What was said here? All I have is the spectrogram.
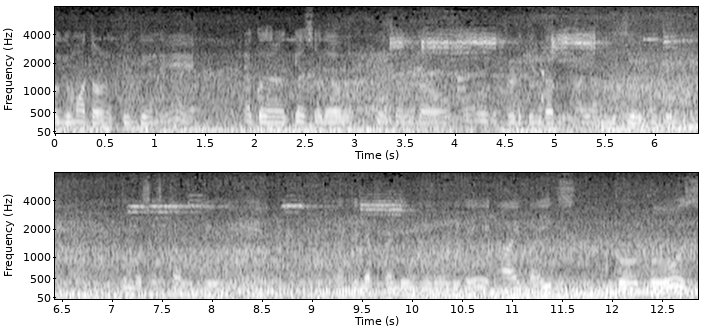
ಆಗಿ ಮಾತಾಡುತ್ತಿದ್ದೇನೆ. ಯಾಕಂದರೆ ಕೆಲಸದ ಕೆಲಸದ ಒತ್ತಡದಿಂದ ಆಮ್ ಬಿಸಿ ಹೋಗಿದೆ ತುಂಬ ಸುಸ್ತಾಗಿದ್ದೇನೆ ಮತ್ತು ಲೆಫ್ಟಲ್ಲಿ ಒಂದು ರೋಡ್ ಇದೆ. ಐ ಬೈಕ್ಸ್ ಗೋ ಗೋಸ್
